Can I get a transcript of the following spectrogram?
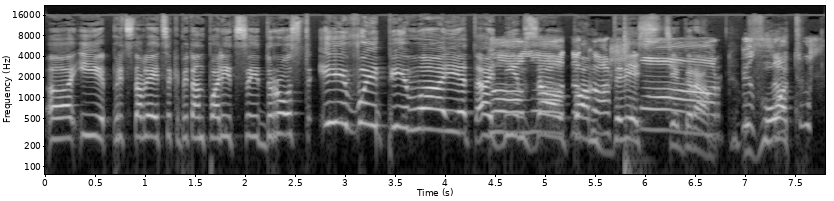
э, и представляется капитан полиции Дрозд и выпивает одним Да залпом ладно, 200 грамм. Без вот. закуски?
